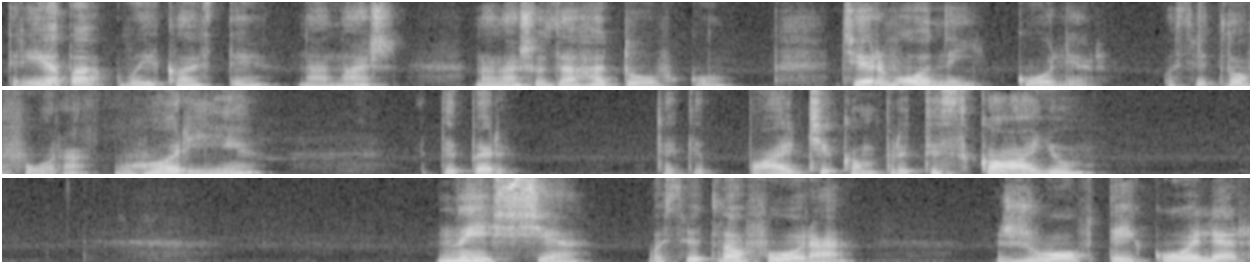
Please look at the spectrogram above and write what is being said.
треба викласти на, наш, на нашу заготовку. Червоний колір у світлофора вгорі. Тепер таки пальчиком притискаю. Нижче у світлофора жовтий колір.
